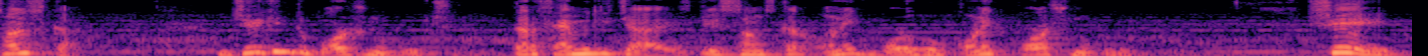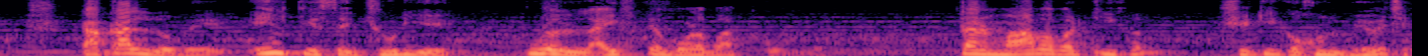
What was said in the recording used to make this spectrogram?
সংস্কার, যে কিন্তু পড়াশুনো করছে, তার ফ্যামিলি চায় যে সংস্কার অনেক বড় হোক, অনেক পড়াশুনো করুক। সে টাকার লোভে এই কেসে জড়িয়ে পুরো লাইফটা বরবাদ করল। তার মা বাবার কী হবে, সে কি কখনো ভেবেছে?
